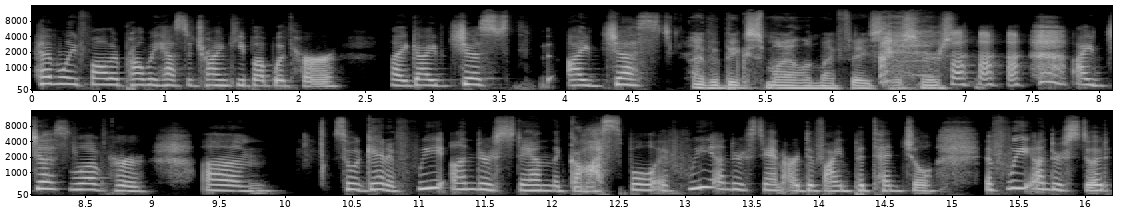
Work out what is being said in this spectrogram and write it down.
Heavenly Father probably has to try and keep up with her. Like, I just, I just, I have a big smile on my face, listeners. I just love her. Um, so, again, if we understand the gospel, if we understand our divine potential, if we understood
